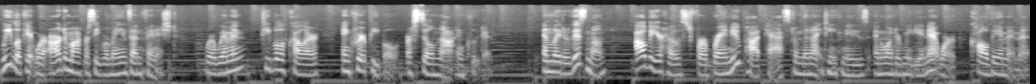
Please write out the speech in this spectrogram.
We look at where our democracy remains unfinished, where women, people of color, and queer people are still not included. And later this month, I'll be your host for a brand new podcast from the 19th News and Wonder Media Network called The Amendment.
